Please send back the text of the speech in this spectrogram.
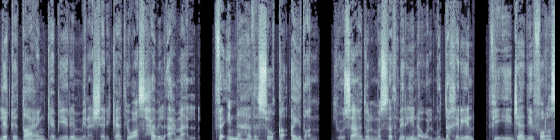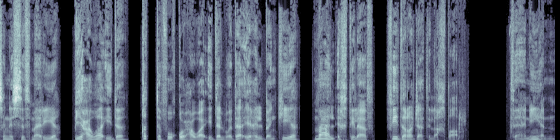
لقطاع كبير من الشركات وأصحاب الأعمال، فإن هذا السوق أيضا يساعد المستثمرين والمدخرين في إيجاد فرص استثمارية بعوائد قد تفوق عوائد الودائع البنكية مع الاختلاف في درجات الأخطار. ثانياً،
